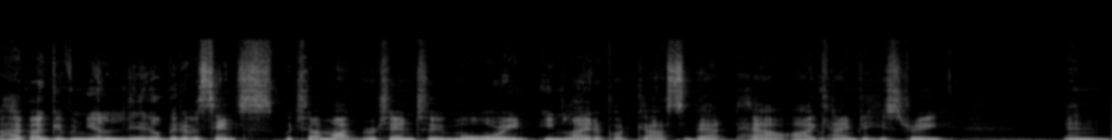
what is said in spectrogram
I hope I've given you a little bit of a sense, which I might return to more in, in later podcasts about how I came to history and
